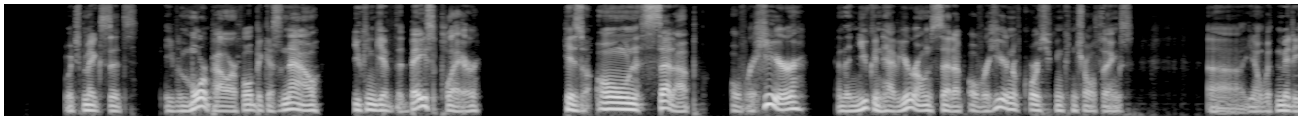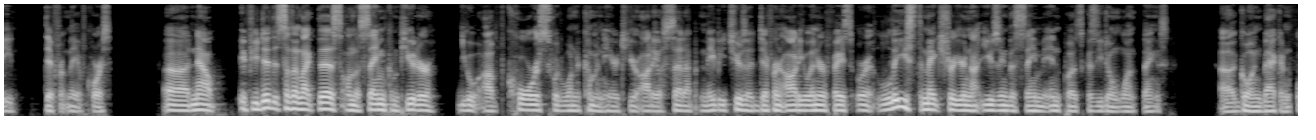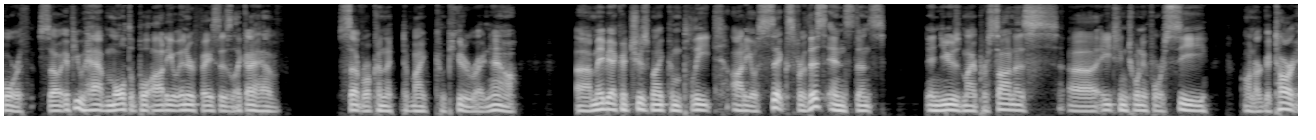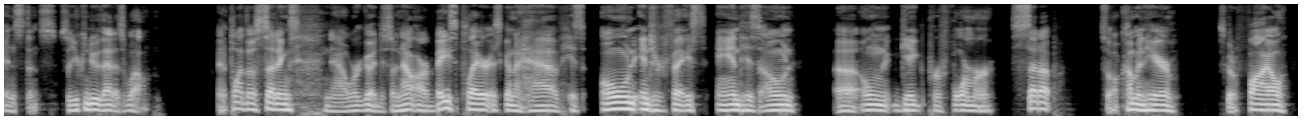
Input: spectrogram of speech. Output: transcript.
which makes it even more powerful because now you can give the bass player his own setup over here, and then you can have your own setup over here. And of course, you can control things, uh, you know, with MIDI differently, of course. Uh, now, if you did something like this on the same computer, you of course would want to come in here to your audio setup, maybe choose a different audio interface, or at least make sure you're not using the same inputs because you don't want things uh, going back and forth. So if you have multiple audio interfaces, like I have several connected to my computer right now. Uh, maybe I could choose my Komplete Audio 6 for this instance and use my Presonus uh, 1824C on our guitar instance. So you can do that as well. And apply those settings. Now we're good. So now our bass player is going to have his own interface and his own uh, own gig performer setup. So I'll come in here. Let's go to File.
